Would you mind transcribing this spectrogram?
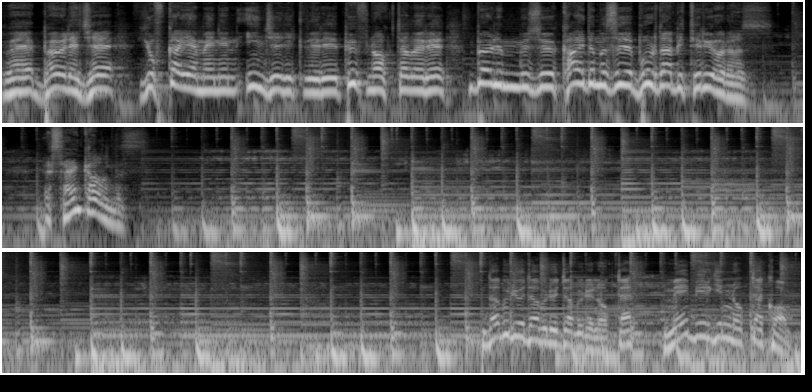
ve böylece yufka yemenin incelikleri, püf noktaları bölümümüzü, kaydımızı burada bitiriyoruz. Esen kalınız. www.mbirgin.com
